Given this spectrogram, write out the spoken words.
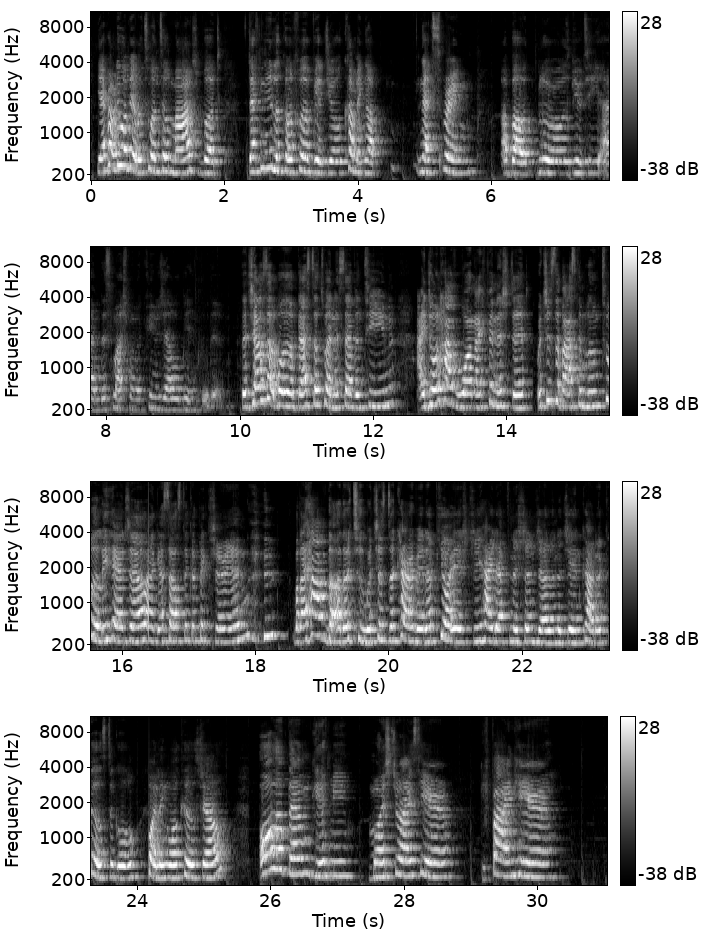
Yeah, I probably won't be able to until March, but definitely look out for a video coming up next spring about Blue Rose Beauty and this marshmallow cream gel will be included. The gels that were the best of 2017, I don't have one, I finished it, which is the Bask and Bloom Twirly Hair Gel. I guess I'll stick a picture in. But I have the other two, which is the Caraveda Pure HG High Definition Gel and the Jane Carter Curls to Go Coiling Wall Curls Gel. All of them give me moisturized hair, defined hair,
